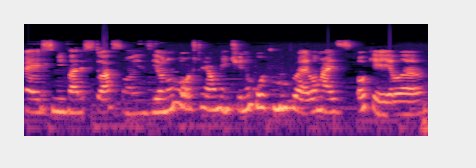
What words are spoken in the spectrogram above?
péssima em várias situações. E eu não gosto realmente, não curto muito ela, mas ok, ela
